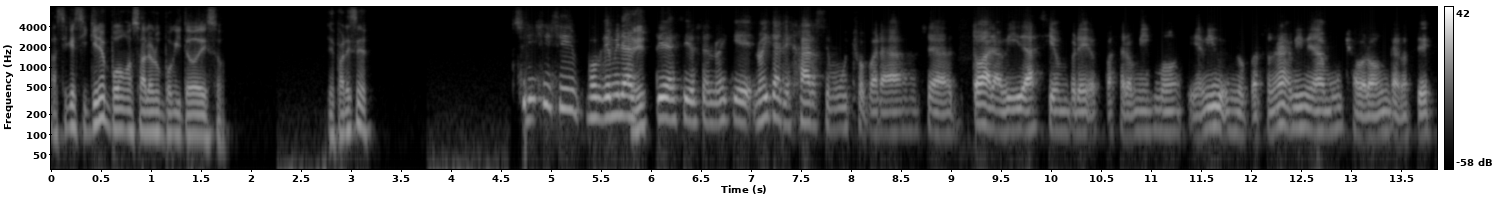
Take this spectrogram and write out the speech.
Así que si quieren podemos hablar un poquito de eso. ¿Les parece? Sí, sí, sí, porque mira, Sí. te iba a decir, o sea, no hay que, no hay que alejarse mucho para, o sea, toda la vida siempre pasa lo mismo. Y a mí, en lo personal, a mí me da mucha bronca, no sé.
